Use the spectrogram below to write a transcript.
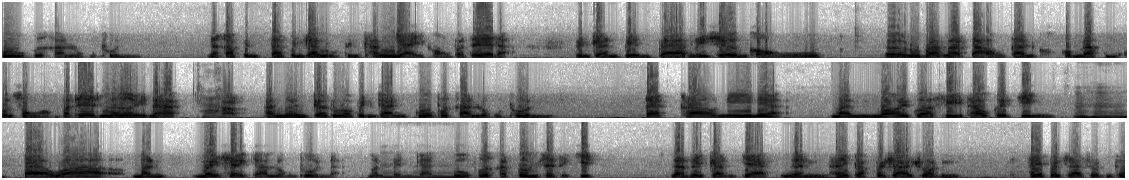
กู้เพื่อการลงทุนนะครับ เป็นแต่เป็นการลงทุนครั้งใหญ่ของประเทศอะ เป็นการเปลี่ยนแปลงในเชิงของเอ่อรูปร่างหน้าตาของการคมนาคมขนส่งของประเทศเลยนะฮะค่ะครับอันนั้นก็ถือว่าเป็นการกู้เพื่อการลงทุน แต่คราวนี้เนี่ย มันน้อยกว่าสี่เท่าก็จริง อือหือ แต่ว่ามันไม่ใช่การลงทุนอะ มันเป็นการกู้เพื่อกระตุ้นเศรษฐกิจนะในการแจกเงินให้กับประชาชน ให้ประชาชนก็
